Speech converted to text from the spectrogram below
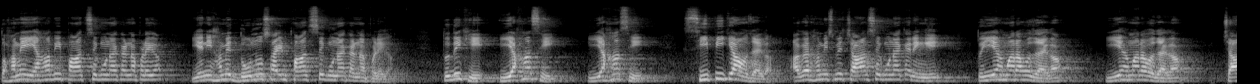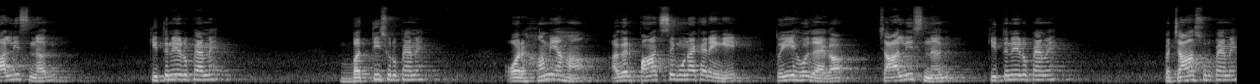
तो हमें यहाँ भी पाँच से गुना करना पड़ेगा। यानी हमें दोनों साइड पाँच से गुना करना पड़ेगा। तो देखिए, यहाँ से यहाँ से सी क्या हो जाएगा? अगर हम इसमें चार से गुना करेंगे तो ये हमारा हो जाएगा, ये हमारा हो जाएगा चालीस नग कितने रुपए में? बत्तीस रुपये में। और हम यहाँ अगर पाँच से गुना करेंगे तो ये हो जाएगा चालीस नग कितने रुपए में? पचास रुपये में।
